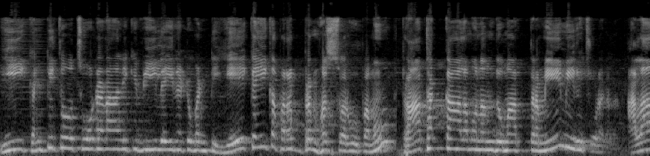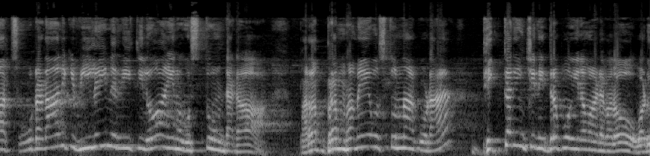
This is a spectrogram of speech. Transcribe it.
ఈ కంటితో చూడడానికి వీలైనటువంటి ఏకైక పరబ్రహ్మస్వరూపము ప్రాతకాలమునందు మాత్రమే మీరు చూడగలరు. అలా చూడడానికి వీలైన రీతిలో ఆయన వస్తుండగా ఉండగా పరబ్రహ్మమే వస్తున్నా కూడా ధిక్కరించి నిద్రపోయిన వాడెవరో వాడు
